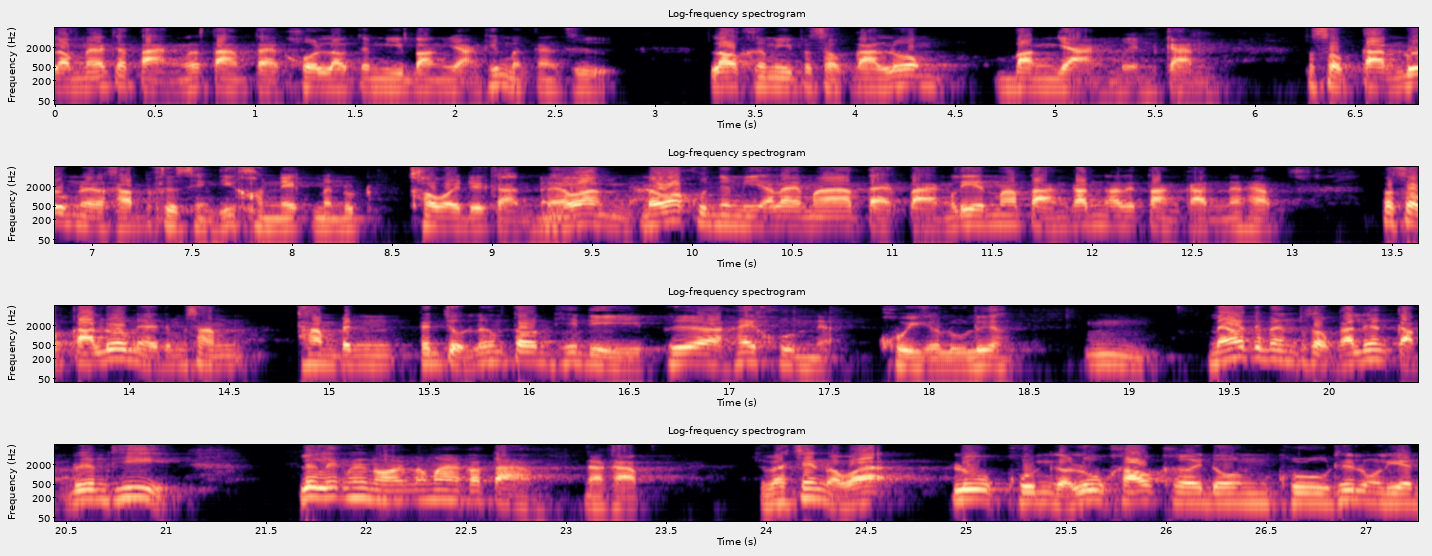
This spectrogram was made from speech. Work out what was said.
เราแม้จะต่างก็ตาม แต่คนเราจะมีบางอย่างที่เหมือนกันคือ เราเคยมีประสบการณ์ร่วมบางอย่างเหมือนกัน ประสบการณ์ร่วมเนี่ยแหละครับคือสิ่งที่ connect มนุษย์เข้าไว้ด้วยกันแม้ว่าจริงนะแม้ว่าคุณจะมีอะไรมาแตกต่างเรียนมาต่างกันอะไรต่างกันนะครับ ประสบการณ์ร่วมเนี่ยจะทำทำเป็นเป็นจุดเริ่มต้นที่ดี เพื่อให้คุณเนี่ยคุยกันรู้เรื่อง อืมแม้ว่าจะเป็นประสบการณ์เรื่องกับเรื่องที่เล็กๆน้อยๆมากๆก็ตามนะครับหรือว่าเช่นแบบว่า ลูกคุณกับลูกเขาเคยโดนครูที่โรงเรียน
